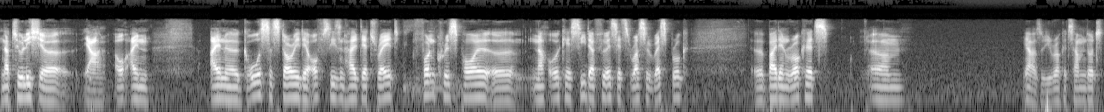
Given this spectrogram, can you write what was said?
Natürlich äh, ja, auch ein, eine große Story der Offseason halt der Trade von Chris Paul äh, nach OKC. Dafür ist jetzt Russell Westbrook äh, bei den Rockets. Ähm, ja, also die Rockets haben dort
